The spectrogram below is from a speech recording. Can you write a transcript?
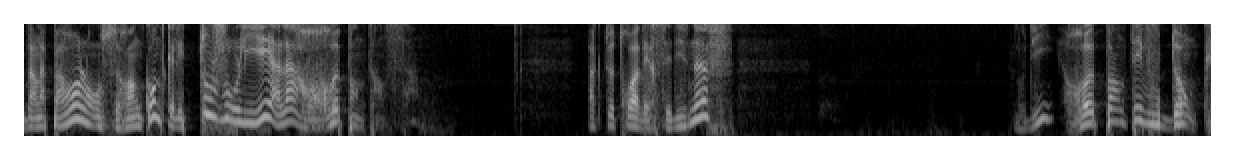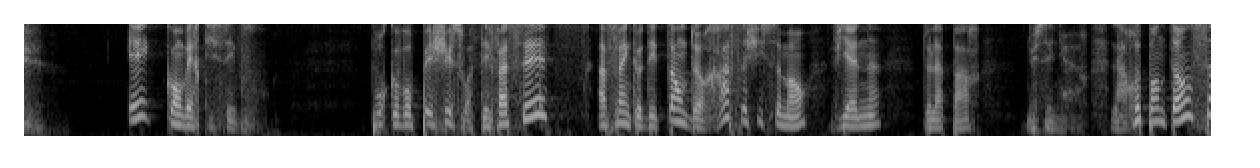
dans la parole, on se rend compte qu'elle est toujours liée à la repentance. Acte 3, verset 19, nous dit, Repentez-vous donc et convertissez-vous, pour que vos péchés soient effacés, afin que des temps de rafraîchissement viennent de la part La repentance,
